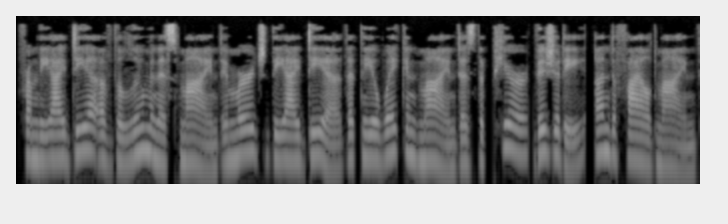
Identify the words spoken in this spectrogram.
From the idea of the luminous mind emerged the idea that the awakened mind is the pure visuddhi, undefiled mind.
